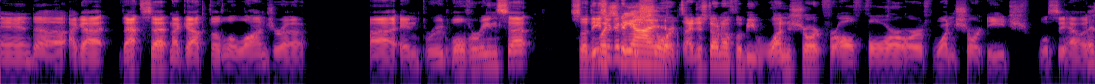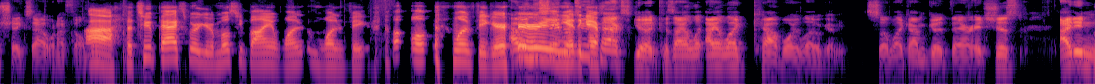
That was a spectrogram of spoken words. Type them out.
and uh, I got that set, and I got the Lilandra uh, and Brood Wolverine set. So these Which, are going to be shorts. I just don't know if there'll be one short for all four or if one short each. We'll see how it shakes out when I film. Ah, the two packs where you're mostly buying one one fig, oh, well, one figure, I mean, the and you Sabretooth get. pack's good because I, li- I like Cowboy Logan, so like I'm good there. It's just I didn't need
